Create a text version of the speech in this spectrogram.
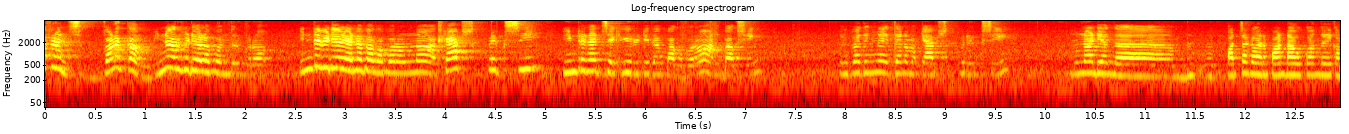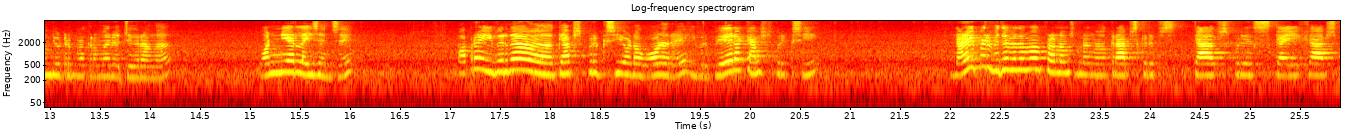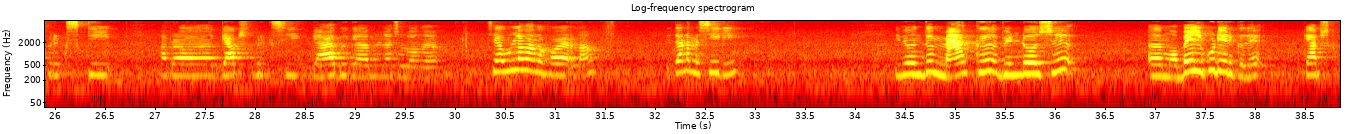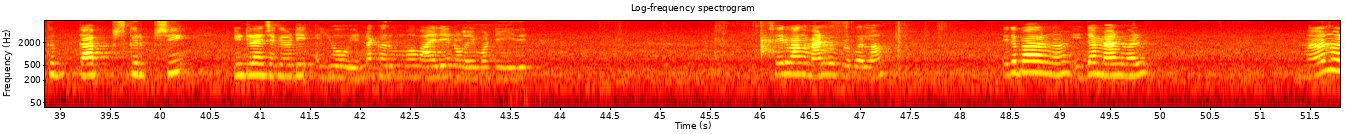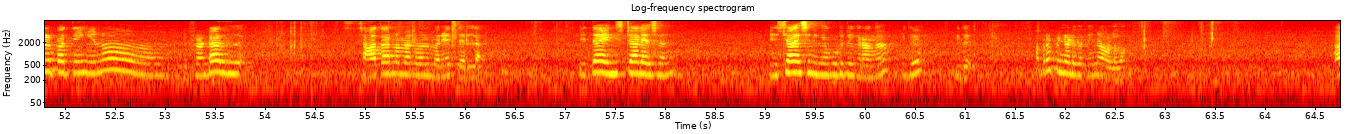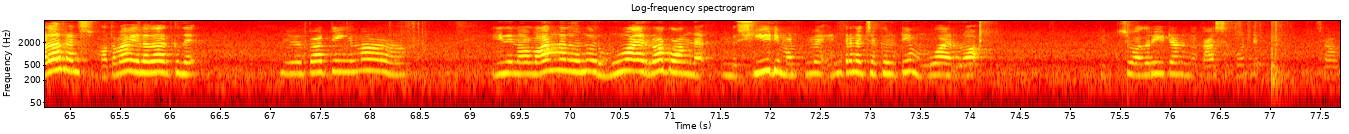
Hello friends வணக்கம். இன்னொரு வீடியோவில் வந்திருக்கிறோம். இந்த வீடியோவில் என்ன பார்க்க போகிறோம்னா கேப்ஸ் பிரிக்ஸி இன்டர்நெட் செக்யூரிட்டி தான் பார்க்க போகிறோம் அன்பாக்சிங் இது பார்த்தீங்கன்னா இதுதான் நம்ம கேப்ஸ் பிரிக்ஸி முன்னாடி அந்த பச்சை கலர் பாண்டா உட்காந்து கம்ப்யூட்டர் பார்க்குற மாதிரி வச்சுக்கிறாங்க. ஒன் இயர் லைசன்ஸு அப்புறம் இவர் தான் கேப்ஸ் பிரிக்ஸியோட ஓனரு இவர் பேரே கேப்ஸ் பிரிக்ஸி நிறைய பேர் விதவிதமாக ப்ரொனவுன்ஸ் பண்ணுறாங்க கிராப்ஸ் கிரிப்ஸ் கேப்ஸ் பிரிக்ஸ் கை கேப்ஸ் பிரிக்ஸ்கி அப்புறம் கேப்ஸ் பிரிக்ஸி கேபு கேப்லாம் சொல்லுவாங்க. சரி உள்ளே வாங்க போயிடலாம். இதுதான் நம்ம சிடி இது வந்து மேக்கு விண்டோஸு மொபைல் கூட இருக்குது. கேப்ஸ் கேப் ஸ்கிரிப்ஸி இன்டர்நெட் செக்யூரிட்டி ஐயோ என்ன கருமோ வாயிலே நுழைய மாட்டேங்குது. சரி வாங்க மேனுவல்குள்ளே போயிடலாம். இதை பாருங்க இதுதான் மேனுவல் மேனுவல் பார்த்தீங்கன்னா டிஃப்ரெண்ட்டாக இருக்குது. சாதாரண மேனுவல் மாதிரியே தெரில இதுதான் இன்ஸ்டாலேஷன் இன்ஸ்டாலேஷன் இங்கே கொடுத்துக்கிறாங்க இது இது. அப்புறம் பின்னாடி பார்த்தீங்கன்னா அவ்வளோதான் அவ்வளோதான் ஃப்ரெண்ட்ஸ் மொத்தமாக வேலை தான் இருக்குது பார்த்தீங்கன்னா இது நான் வாங்கினது வந்து ஒரு மூவாயிரம் ரூபாய்க்கு வாங்கினேன். இந்த சிடி மட்டுமே இன்டர்நெட் செக்யூரிட்டி மூவாயிரம் ரூபா. பிச்சு உதறிட்டானுங்க காசு போட்டு. சா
